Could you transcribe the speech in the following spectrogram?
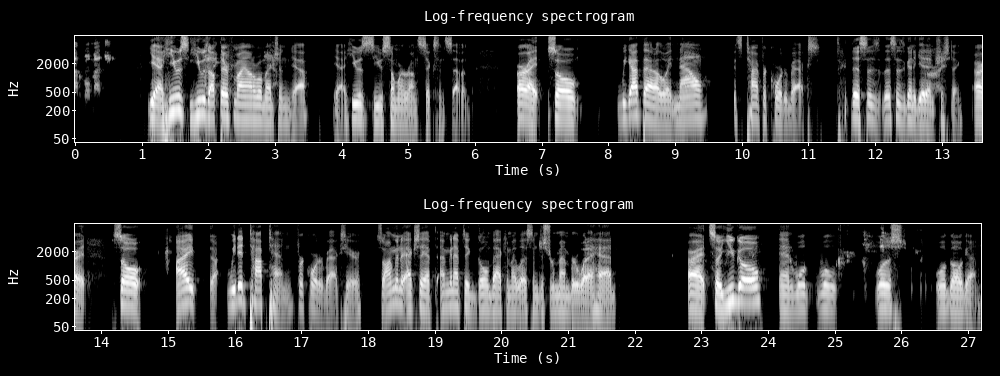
honorable mention. Yeah, he was he was I up there for my honorable mention. Yeah. Yeah, he was he was somewhere around 6 and 7. All right. So we got that out of the way. Now it's time for quarterbacks. This is this is going to get All right. interesting. All right. So I uh, we did top 10 for quarterbacks here. So I'm going to actually have to I'm going to have to go back to my list and just remember what I had. All right. So you go and we'll we'll we'll just we'll go again.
